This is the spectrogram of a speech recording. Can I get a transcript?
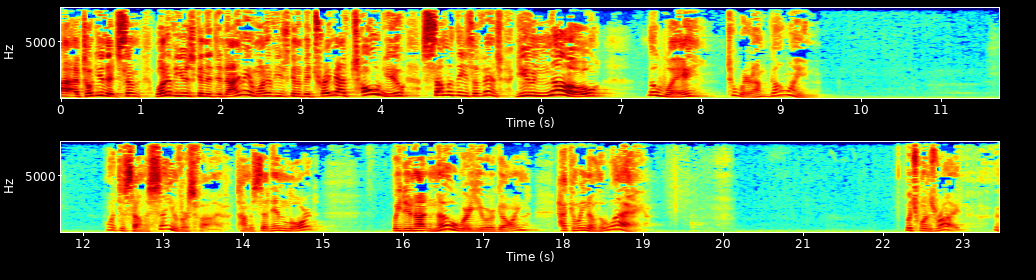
I've told you that some, one of you is going to deny me and one of you is going to betray me. I've told you some of these events. You know the way to where I'm going. What does Thomas say in verse 5? Thomas said him, Lord, we do not know where you are going. How can we know the way? Which one's right?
